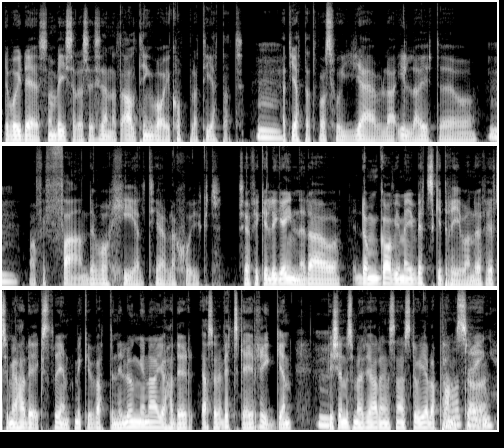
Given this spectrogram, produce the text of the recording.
det var ju det som visade sig sen att allting var ju kopplat till hjärtat. Mm. Att hjärtat var så jävla illa ute och Mm. Ja, för fan, det var helt jävla sjukt. Så jag fick ju ligga inne där och de gav ju mig vätskedrivande eftersom jag hade extremt mycket vatten i lungorna. Jag hade alltså vätska i ryggen. Mm. Det kändes som att jag hade en sån här stor jävla pansar. Badring.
